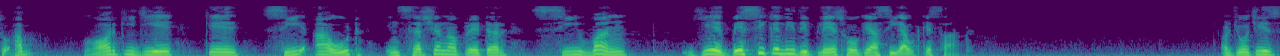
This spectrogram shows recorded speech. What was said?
so اب غور کیجیے کہ cout insertion operator C one یہ بیسیکلی ریپلیس ہو گیا سی آؤٹ کے ساتھ. اور جو چیز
